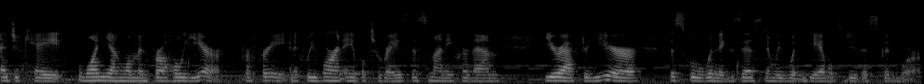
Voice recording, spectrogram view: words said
educate one young woman for a whole year for free. And if we weren't able to raise this money for them year after year, the school wouldn't exist and we wouldn't be able to do this good work.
